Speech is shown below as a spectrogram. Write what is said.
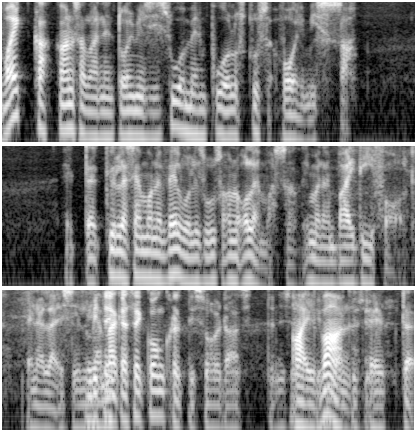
Vaikka kansalainen toimisi Suomen puolustusvoimissa. Että kyllä semmoinen velvollisuus on olemassa, imenen by default venäläisille. Miten mä... se konkretisoidaan sitten? Niin se Aivan, että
